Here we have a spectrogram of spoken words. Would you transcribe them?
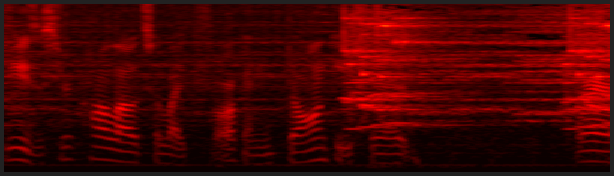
Jesus, your callouts are like fucking donkey shit. Where?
